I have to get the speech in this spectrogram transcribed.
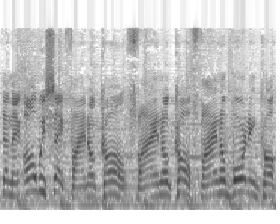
then they always say, final call, final call, final boarding call.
